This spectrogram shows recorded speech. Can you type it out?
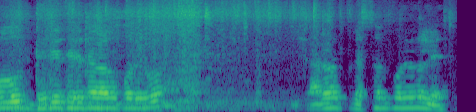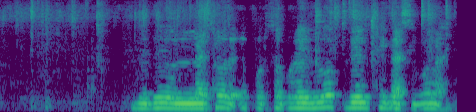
ବହୁତ ଧୀରେ ଧୀରେ ଦେବାକୁ ପଡ଼ିବ ତାର ପ୍ରେସର ପଡ଼ିଗଲେ ଯଦି ଲାଟର ଏପଟ ସେପଟ ହେଇଯିବ ପ୍ରିଣ୍ଟ ଠିକ୍ ଆସିବ ନାହିଁ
